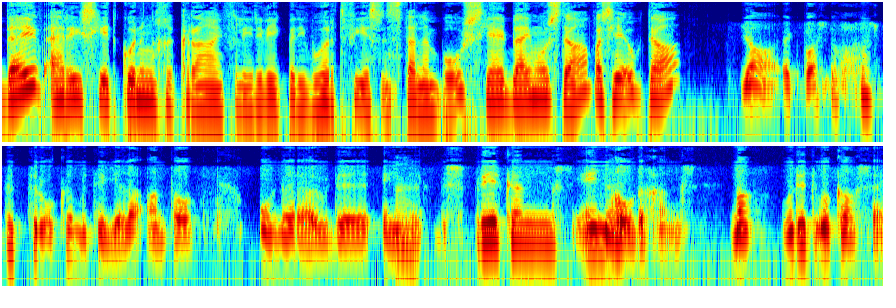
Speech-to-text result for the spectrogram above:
Dave Aris het koning gekraai verlede week by die Woordfees in Stellenbosch. Jy bly mos daar? Was jy ook daar? Ja, ek was nog ons betrokke met 'n hele aantal onderhoude en hmm. besprekings en huldigings. Maar hoe dit ook al sê,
